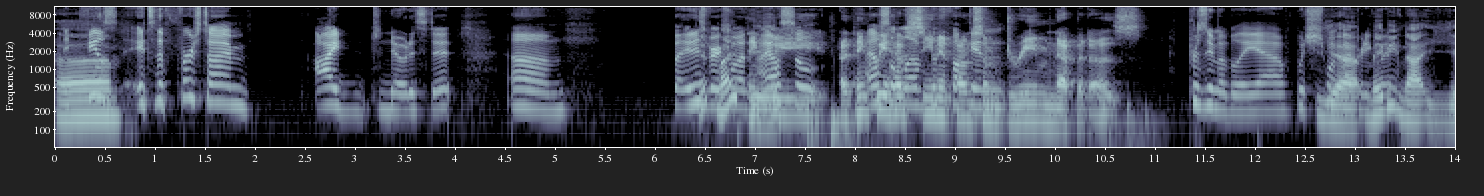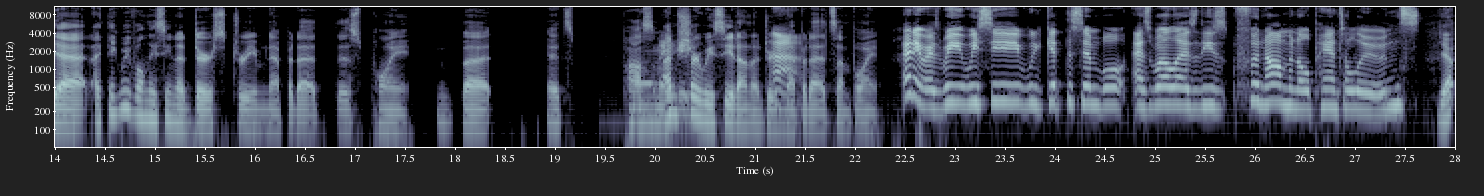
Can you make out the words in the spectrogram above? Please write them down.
It feels Um, it's the first time I d- noticed it. Um but it is It very might fun. I I also I think I we have seen the it on some Dream Nepetas. presumably, yeah, which went by yeah, pretty maybe quick. not yet. I think we've only seen a Derse Dream Nepeta at this point, but it's possible. I'm sure we see it on a Dream Ah. Nepeta at some point. Anyways, we we see we get the symbol as well as these phenomenal pantaloons, Yep,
